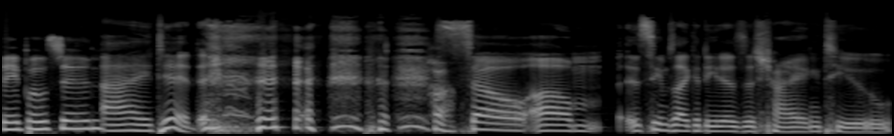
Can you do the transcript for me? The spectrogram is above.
they posted I did. So um, it seems like Adidas is trying to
